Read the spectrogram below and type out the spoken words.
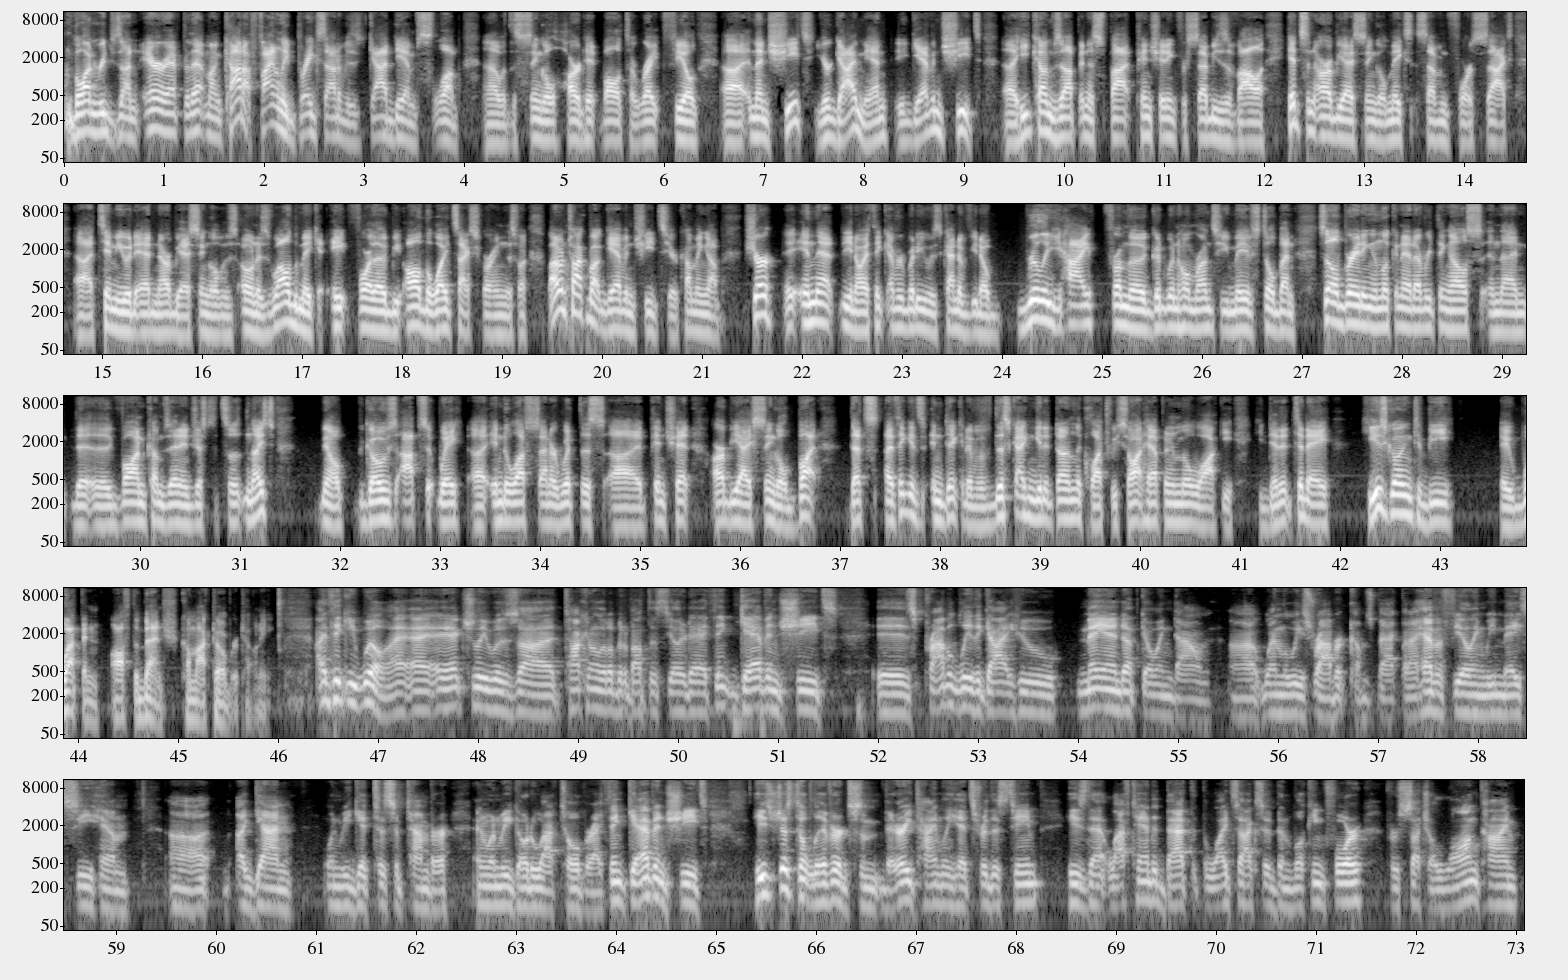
Vaughn reaches on air after that. Moncada finally breaks out of his goddamn slump uh, with a single hard hit ball to right field. Uh, and then Sheets, your guy, man, Gavin Sheets, uh, he comes up in a spot, pinch hitting for Seby Zavala, hits an RBI single, makes it 7 4 Sox. Uh, Timmy would add an RBI single of his own as well to make it 8 4. That would be all the White Sox scoring this one. But I don't talk about Gavin Sheets here coming up. Sure, in that, you know, I think everybody was kind of, you know, really high from the Goodwin home run. So you may have still been celebrating and looking at everything else. And then the, the Vaughn comes in and just it's a nice, you know, goes opposite way uh, into left center with this uh, pinch hit RBI single. But that's I think it's indicative of this guy can get it done in the clutch. We saw it happen in Milwaukee. He did it today. He's going to be a weapon off the bench come October, Tony. I think he will. I, I actually was uh, talking a little bit about this the other day. I think Gavin Sheets is probably the guy who may end up going down uh, when Luis Robert comes back, but I have a feeling we may see him uh, again when we get to September and when we go to October. I think Gavin Sheets, he's just delivered some very timely hits for this team. He's that left-handed bat that the White Sox have been looking for for such a long time.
